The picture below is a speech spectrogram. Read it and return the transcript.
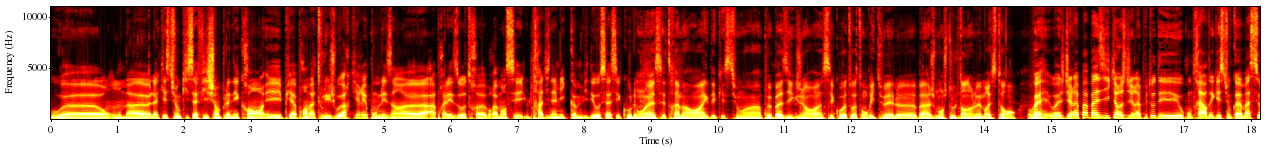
où on a la question qui s'affiche en plein écran, et puis après, on a tous les joueurs qui répondent les uns après les autres. Vraiment, c'est ultra dynamique comme vidéo, c'est assez cool. Ouais, c'est très marrant avec des questions un peu basiques, genre c'est quoi toi ton rituel Bah, je mange tout le temps dans le même restaurant. Ouais, ouais, je dirais pas basique, hein, je dirais plutôt des, au contraire, des questions quand même assez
